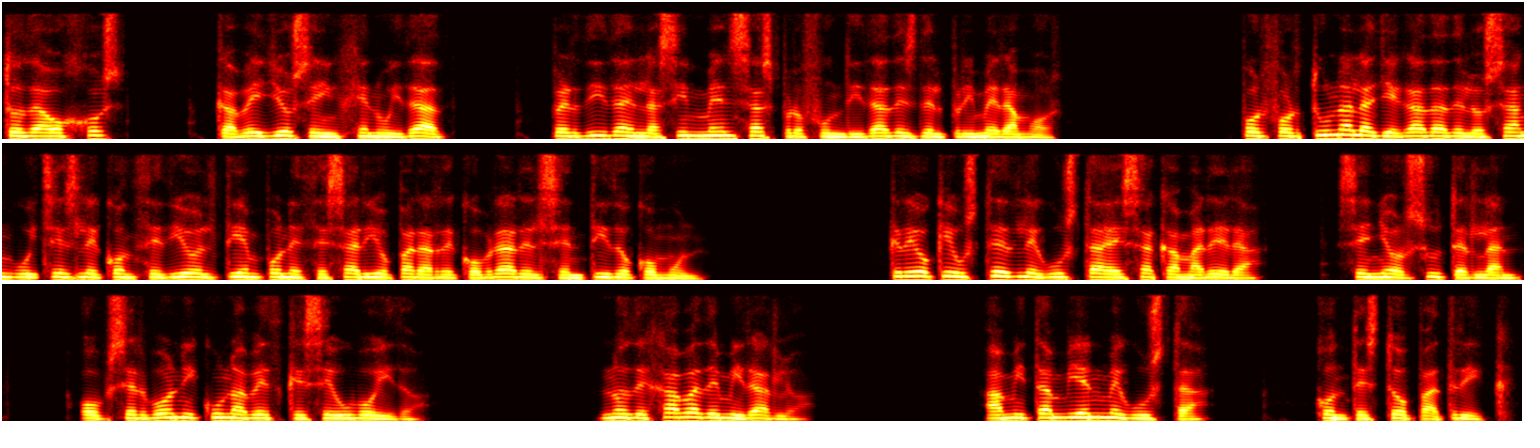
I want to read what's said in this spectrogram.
toda ojos, cabellos e ingenuidad, perdida en las inmensas profundidades del primer amor. Por fortuna la llegada de los sándwiches le concedió el tiempo necesario para recobrar el sentido común. Creo que usted le gusta a esa camarera, señor Sutherland, observó Nick una vez que se hubo ido. No dejaba de mirarlo. A mí también me gusta, contestó Patrick.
